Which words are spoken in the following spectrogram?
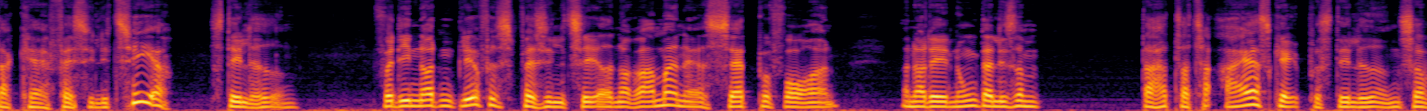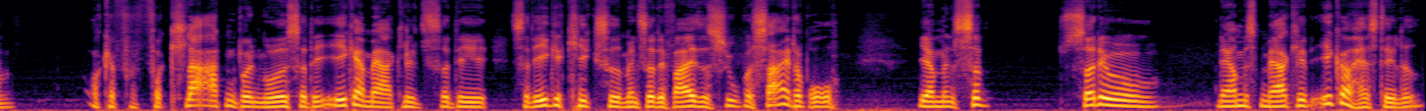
der kan facilitere stillheden. Fordi når den bliver faciliteret, når rammerne er sat på forhånd, og når det er nogen, der ligesom der, der tager ejerskab på stillheden, så, og kan forklare den på en måde, så det ikke er mærkeligt, så det, så det ikke er kikset, men så det faktisk er super sejt at bruge, jamen så, så er det jo nærmest mærkeligt ikke at have stillet.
